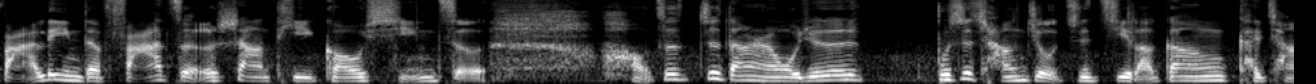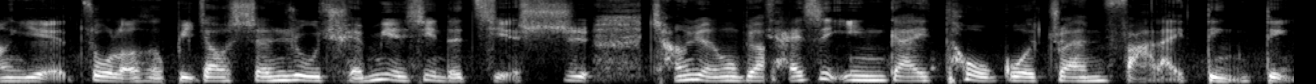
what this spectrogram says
法令的罚则上提高刑责。好，这这当然我觉得。不是长久之计了。刚刚凯强也做了比较深入、全面性的解释，长远目标还是应该透过专法来定定。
